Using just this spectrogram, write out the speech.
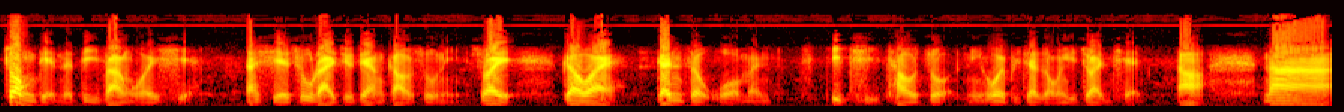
重点的地方我会写，那写出来就这样告诉你，所以各位跟着我们一起操作，你会比较容易赚钱啊。那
